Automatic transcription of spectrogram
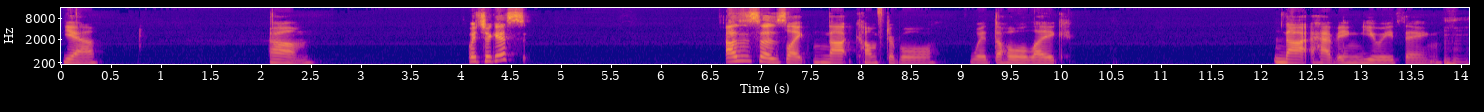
Yeah. Um which I guess as it says, like not comfortable with the whole like not having Yui thing. Mhm.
